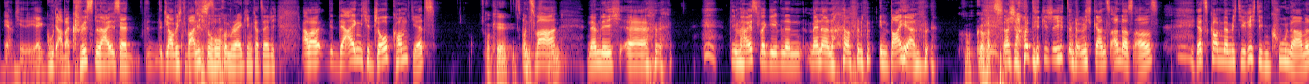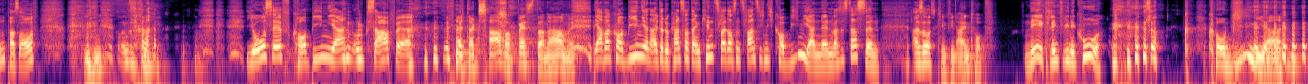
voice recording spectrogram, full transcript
Ja, okay, ja, gut, aber Crystal ist ja, glaube ich, war nicht so Crystal. hoch im Ranking tatsächlich. Aber der eigentliche Joke kommt jetzt, Okay. jetzt und zwar, gespannt. nämlich, äh, die meistvergebenen Männernamen in Bayern. Oh Gott. Da schaut die Geschichte nämlich ganz anders aus. Jetzt kommen nämlich die richtigen Kuhnamen, pass auf. Mhm. Und zwar Josef, Corbinian und Xaver. Alter Xaver, bester Name. Ja, aber Corbinian, Alter, du kannst doch dein Kind 2020 nicht Corbinian nennen. Was ist das denn? Also, Das klingt wie ein Eintopf. nee, klingt wie eine Kuh. so. Corbinian.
